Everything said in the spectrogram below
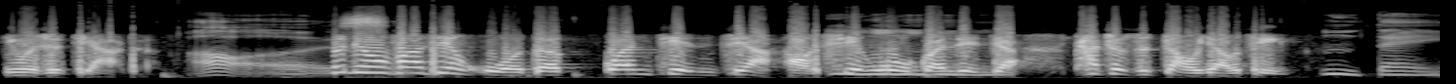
因为是假的哦，所以你会发现我的关键价哦，现货关键价，它就是照妖镜。嗯，对。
